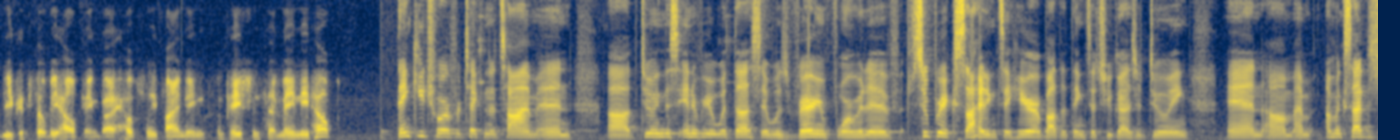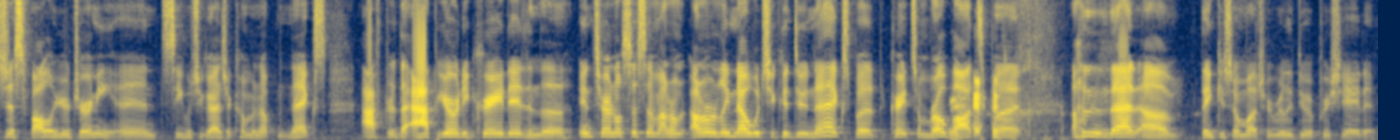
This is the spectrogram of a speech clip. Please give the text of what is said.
you could still be helping by hopefully finding some patients that may need help. Thank you, Troy, for taking the time and uh, doing this interview with us. It was very informative, super exciting to hear about the things that you guys are doing. And um, I'm, I'm excited to just follow your journey and see what you guys are coming up next. After the app you already created and the internal system, I don't, I don't really know what you could do next, but create some robots. but other than that, um, thank you so much. We really do appreciate it.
